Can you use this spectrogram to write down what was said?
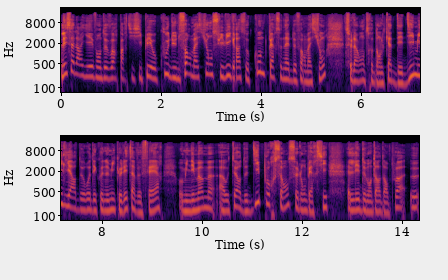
Les salariés vont devoir participer au coût d'une formation suivie grâce au compte personnel de formation. Cela entre dans le cadre des 10 milliards d'euros d'économies que l'État veut faire, au minimum à hauteur de 10% selon Bercy. Les demandeurs d'emploi, eux,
